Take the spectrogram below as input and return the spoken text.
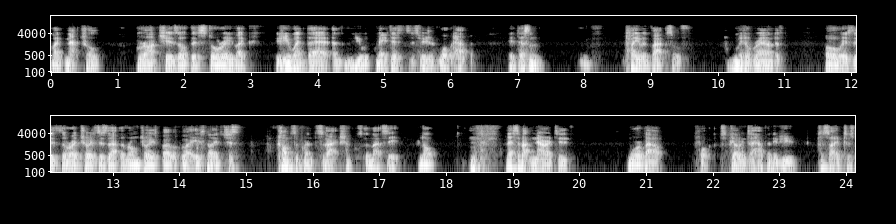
like natural branches of this story. Like if you went there and you made this decision, what would happen? It doesn't play with that sort of middle ground of, oh, is this the right choice? Is that the wrong choice? Blah, blah, blah. It's not, it's just consequence of actions and that's it. Not less about narrative, more about what's going to happen if you decide to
